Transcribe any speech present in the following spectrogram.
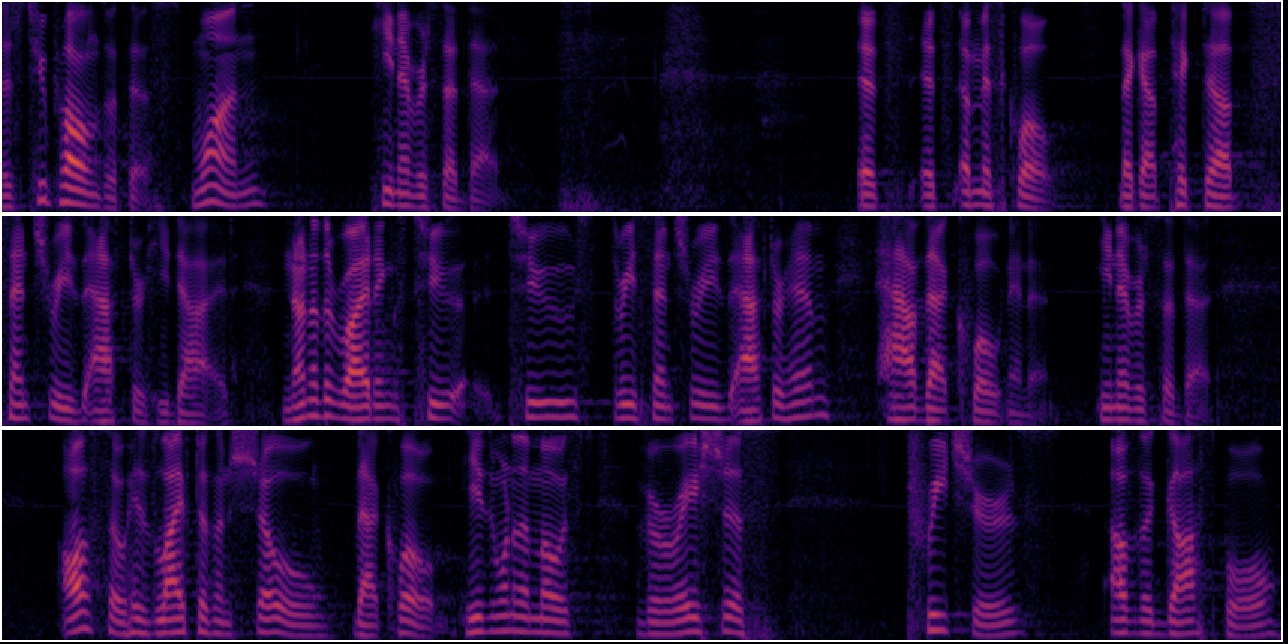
There's two problems with this. One, he never said that. it's, it's a misquote that got picked up centuries after he died. None of the writings two, two, three centuries after him have that quote in it. He never said that. Also, his life doesn't show that quote. He's one of the most voracious preachers of the gospel,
